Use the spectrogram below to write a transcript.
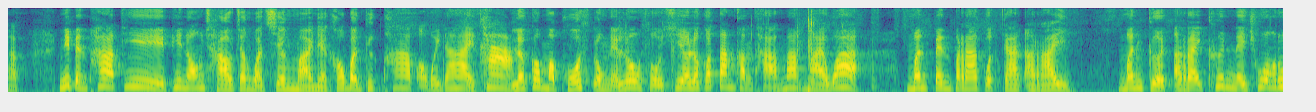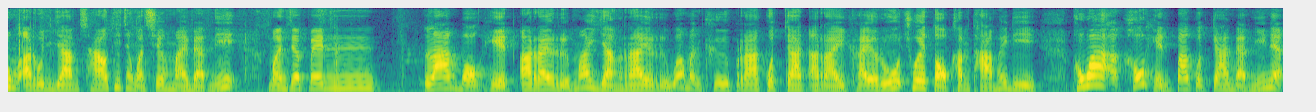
ครับ นี่เป็นภาพที่พี่น้องชาวจังหวัดเชียงใหม่เนี่ยเขาบันทึกภาพเอาไว้ได้ค่ะแล้วก็มาโพสต์ลงในโลกโซเชียลแล้วก็ตั้งคำถามมากมายว่า มันเป็นปรากฏการณ์อะไร มันเกิดอะไรขึ้นในช่วงรุ่งอรุณยามเช้าที่จังหวัดเชียงใหม่แบบนี้ มันจะเป็น ลางบอกเหตุอะไรหรือไม่อย่างไร หรือว่ามันคือปรากฏการณ์อะไร ใครรู้ช่วยตอบคำถามให้ดี เพราะว่าเขาเห็นปรากฏการณ์แบบนี้เนี่ย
